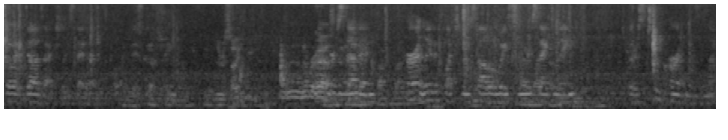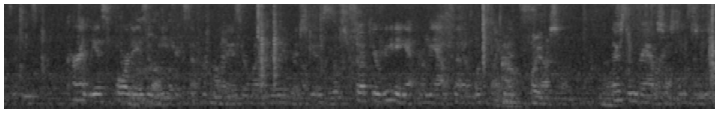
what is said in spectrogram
So it does actually say that it's collected weekly. The recycling. Uh, Never has Number been. seven, currently the collection of solid waste and recycling, there's two current ones in that sentence. Currently is four days a week except for holidays or weather related issues. So if you're reading it from the outset, it looks like it's, there's some grammar issues in this.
